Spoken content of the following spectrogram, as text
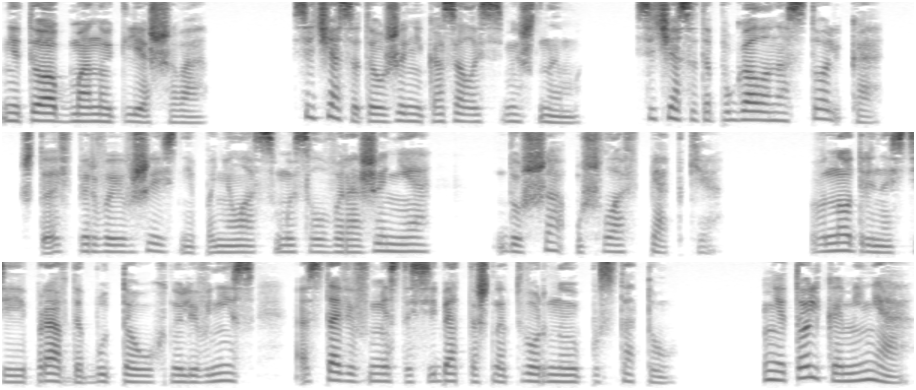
не то обмануть Лешего. Сейчас это уже не казалось смешным. Сейчас это пугало настолько, что я впервые в жизни поняла смысл выражения «душа ушла в пятки». Внутренности и правда будто ухнули вниз, оставив вместо себя тошнотворную пустоту. Не только меня,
